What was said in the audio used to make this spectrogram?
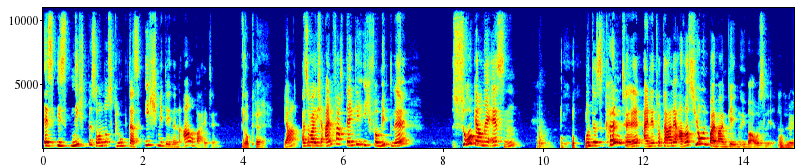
es ist nicht besonders klug, dass ich mit denen arbeite. Okay. Ja, also weil ich einfach denke, ich vermittle so gerne Essen und das könnte eine totale Aversion bei meinem Gegenüber auslösen. Mhm.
